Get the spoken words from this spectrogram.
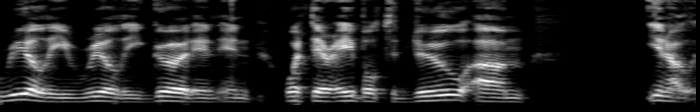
really really good in, in what they're able to do. Um, you know,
